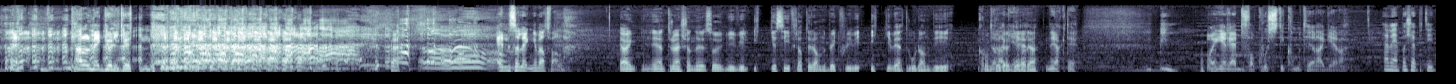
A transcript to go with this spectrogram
Kall meg Gullgutten! Enn så lenge, i hvert fall. Jeg, jeg tror jeg skjønner, så vi vil ikke si fra til Ravneblikk fordi vi ikke vet hvordan de kommer til å reagere. Nøyaktig. Og jeg er redd for hvordan de kommer til å reagere. Jeg er med på kjøpetid.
